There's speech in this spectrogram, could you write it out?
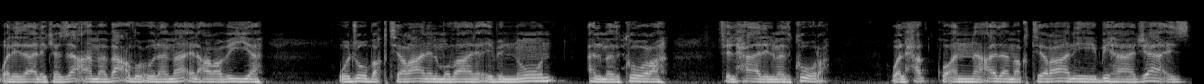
ولذلك زعم بعض علماء العربية وجوب اقتران المضارع بالنون المذكورة في الحال المذكورة والحق أن عدم اقترانه بها جائز.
